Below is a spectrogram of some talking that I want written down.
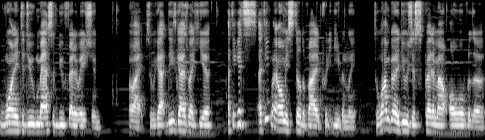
wanting to do massive new federation. Alright, so we got these guys right here. I think it's, I think my army's still divided pretty evenly. So what I'm going to do is just spread them out all over the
